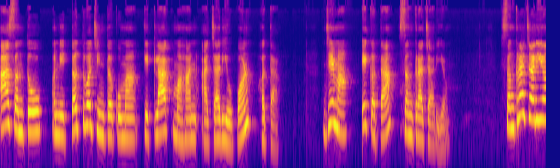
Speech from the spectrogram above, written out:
આ સંતો અને તત્વચિંતકોમાં કેટલાક મહાન આચાર્યો પણ હતા, જેમાં એક હતા શંકરાચાર્ય. શંકરાચાર્ય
